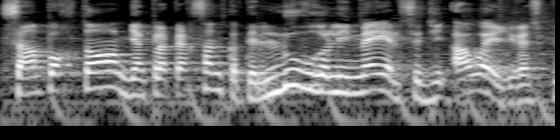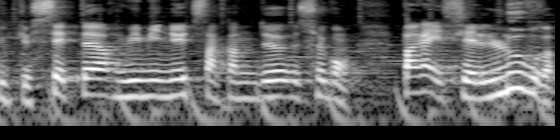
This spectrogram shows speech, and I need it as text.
C'est important, bien que la personne, quand elle ouvre l'email, elle se dit Ah ouais, il reste plus que 7h, 8 minutes, 52 secondes. Pareil, si elle l'ouvre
